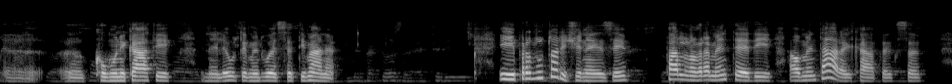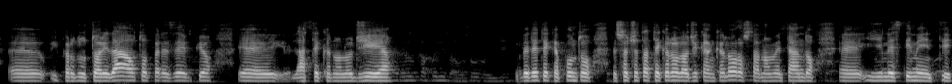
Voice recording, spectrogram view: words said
eh, comunicati nelle ultime due settimane. I produttori cinesi parlano veramente di aumentare il capex, eh, i produttori d'auto per esempio, eh, la tecnologia. Vedete che appunto le società tecnologiche anche loro stanno aumentando eh, gli investimenti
